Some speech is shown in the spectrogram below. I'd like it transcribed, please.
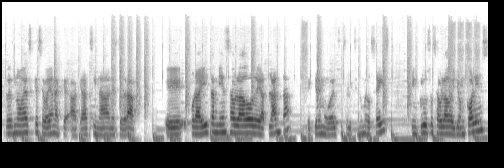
entonces no es que se vayan a, quedar sin nada en este draft. Eh, por ahí también se ha hablado de Atlanta, que quiere mover su selección número 6. Incluso se ha hablado de John Collins,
